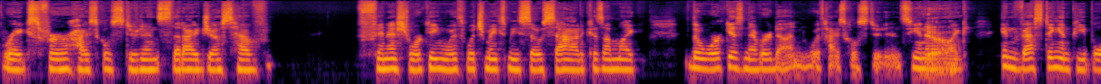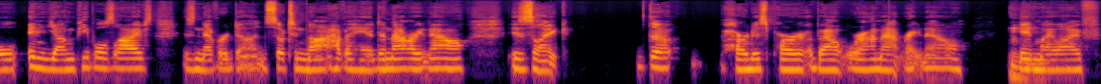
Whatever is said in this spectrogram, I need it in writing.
breaks for high school students that I just have finished working with which makes me so sad because I'm like the work is never done with high school students you know Yeah. like investing in people in young people's lives is never done so to not have a hand in that right now is like the hardest part about where I'm at right now in mhm, my life.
